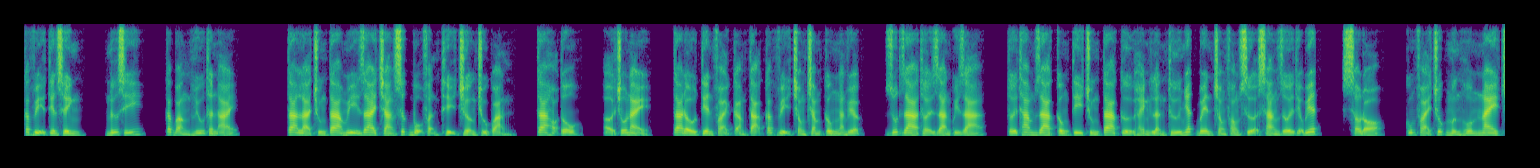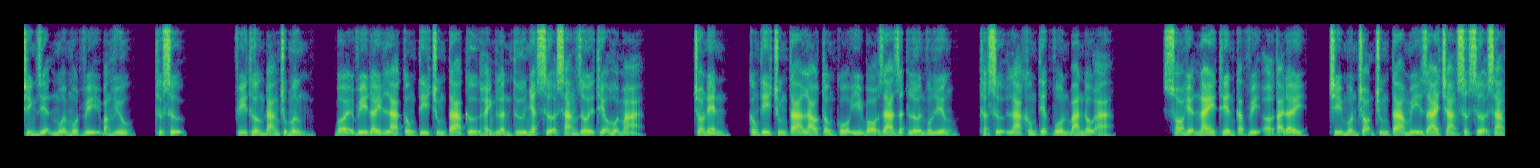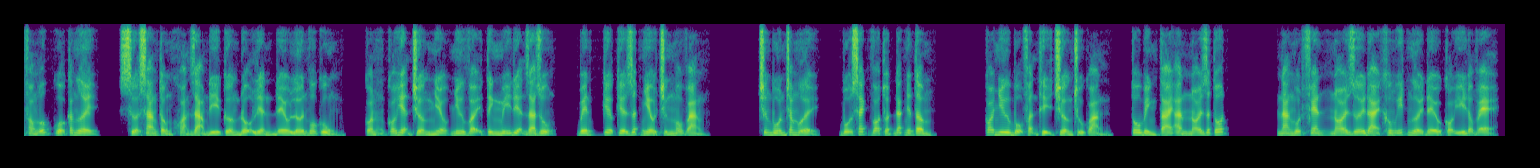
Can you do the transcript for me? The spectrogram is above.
các vị tiên sinh, nữ sĩ, các bằng hữu thân ái, ta là chúng ta mỹ giai trang sức bộ phận thị trường chủ quản, ta họ tô, ở chỗ này, ta đầu tiên phải cảm tạ các vị trong trăm công ngàn việc, rút ra thời gian quý giá tới tham gia công ty chúng ta cử hành lần thứ nhất bên trong phòng sửa sang giới thiệu biết, sau đó, cũng phải chúc mừng hôm nay trình diện mỗi một vị bằng hữu, thực sự. Phi thường đáng chúc mừng, bởi vì đây là công ty chúng ta cử hành lần thứ nhất sửa sang giới thiệu hội mà. Cho nên, công ty chúng ta lão tổng cố ý bỏ ra rất lớn vô liếng, thật sự là không tiếc vốn ban đầu à. so hiện nay thiên các vị ở tại đây, chỉ muốn chọn chúng ta mỹ giai trang sức sửa sang phòng ốc của các ngươi, sửa sang tổng khoản giảm đi cường độ liền đều lớn vô cùng, còn có hiện trường nhiều như vậy tinh mỹ điện gia dụng, bên kia kia rất nhiều trứng màu vàng. Chương bốn trăm mười, bộ sách võ thuật đắc nhân tâm coi như bộ phận thị trường chủ quản, tô bình tài ăn nói rất tốt. Nàng một phen nói dưới đài không ít người đều có ý động vẻ.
